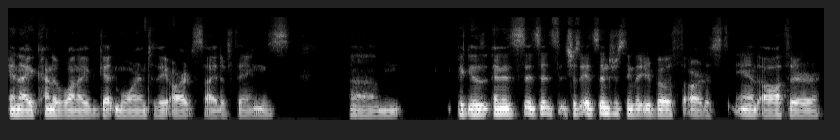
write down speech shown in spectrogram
and I kind of want to get more into the art side of things. Um, because and it's, it's it's just it's interesting that you're both artist and author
